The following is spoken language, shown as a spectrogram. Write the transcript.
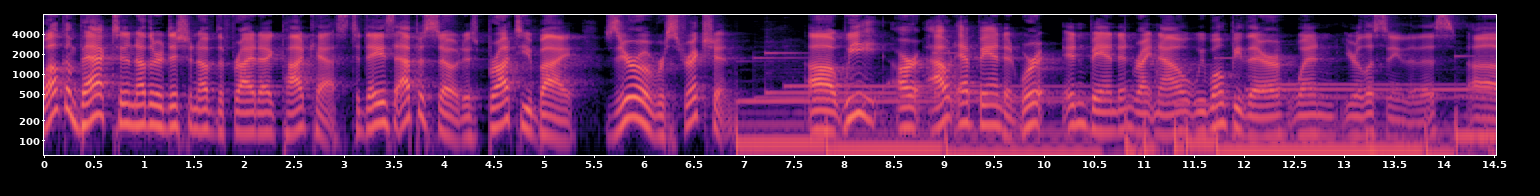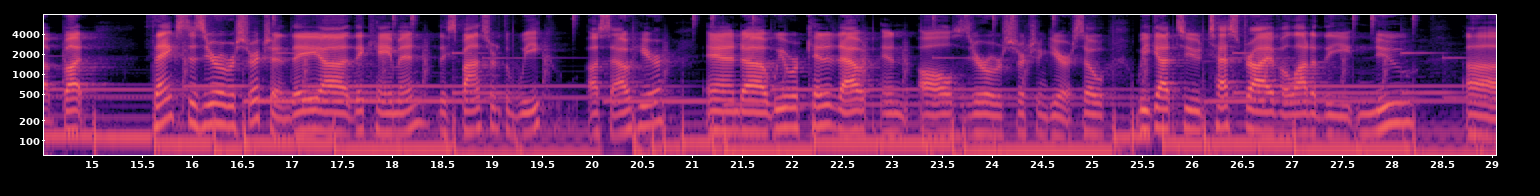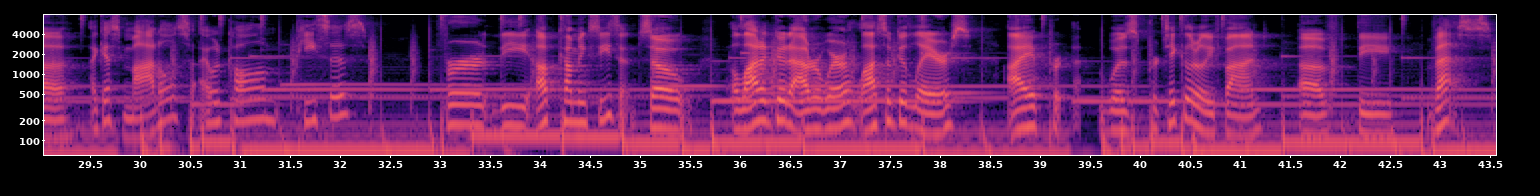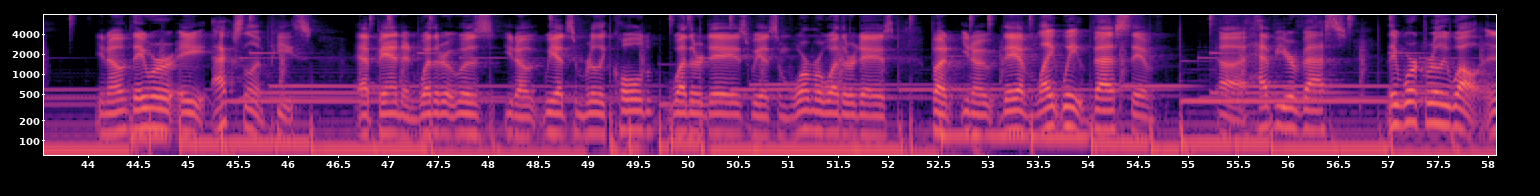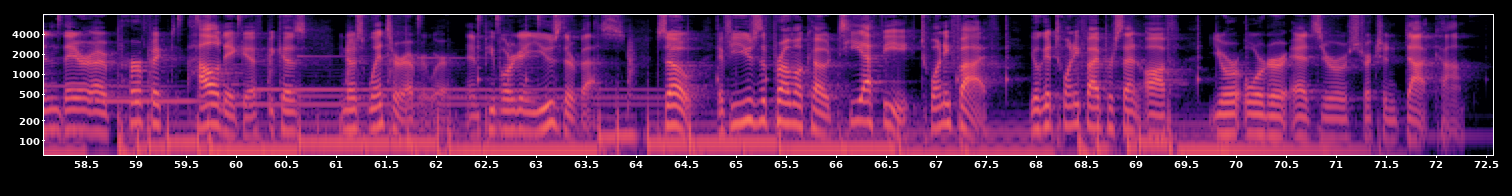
Welcome back to another edition of the Fried Egg Podcast. Today's episode is brought to you by Zero Restriction. Uh, we are out at Bandon. We're in Bandon right now. We won't be there when you're listening to this, uh, but thanks to Zero Restriction, they uh, they came in, they sponsored the week, us out here, and uh, we were kitted out in all Zero Restriction gear. So we got to test drive a lot of the new, uh, I guess, models. I would call them pieces for the upcoming season. So a lot of good outerwear, lots of good layers. I was particularly fond of the vests. You know, they were a excellent piece at Bandon. Whether it was, you know, we had some really cold weather days, we had some warmer weather days, but you know, they have lightweight vests, they have uh, heavier vests. They work really well, and they're a perfect holiday gift because you know it's winter everywhere, and people are going to use their vests. So if you use the promo code TFE25, you'll get 25% off your order at zerorestriction.com.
